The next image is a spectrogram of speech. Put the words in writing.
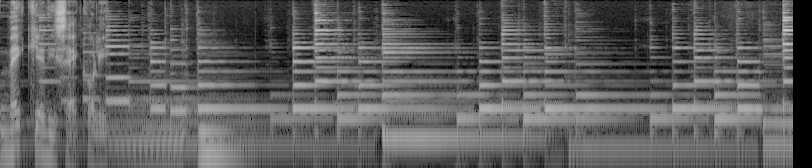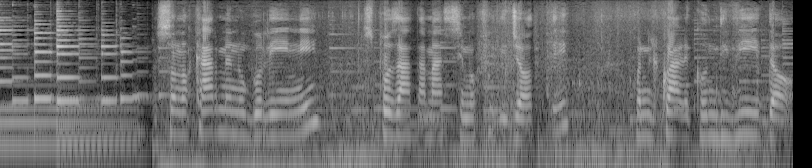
vecchia di secoli. Carmen Ugolini, sposata a Massimo Feligiotti, con il quale condivido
